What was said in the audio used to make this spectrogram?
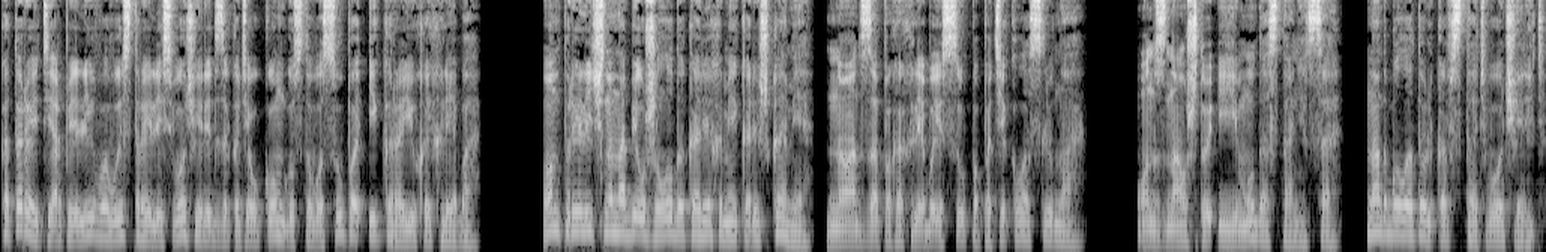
которые терпеливо выстроились в очередь за котелком густого супа и краюхой хлеба. Он прилично набил желудок орехами и корешками, но от запаха хлеба и супа потекла слюна. Он знал, что и ему достанется, надо было только встать в очередь.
